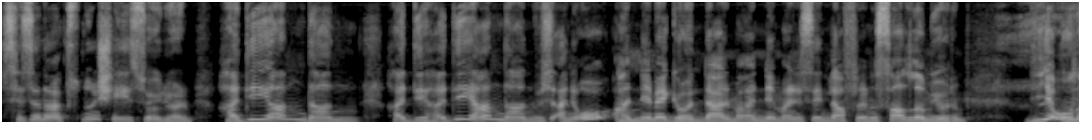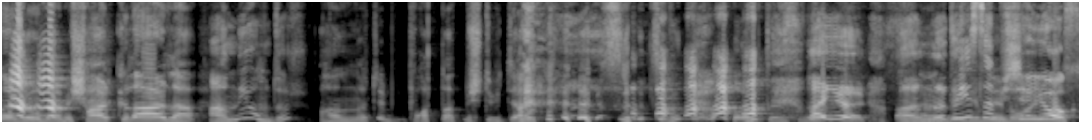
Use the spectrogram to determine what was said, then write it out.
Sezen Aksu'nun şeyi söylüyorum. Hadi yandan, hadi hadi yandan. Mesela hani o anneme gönderme. Annem hani senin laflarını sallamıyorum diye ona gönderme şarkılarla Anlıyor mudur? anlatıyor. Patlatmıştı bir tane suratımın ortasına. Hayır. Anladıysa bir şey yok.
